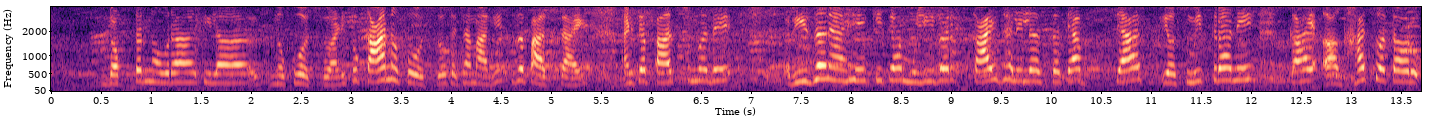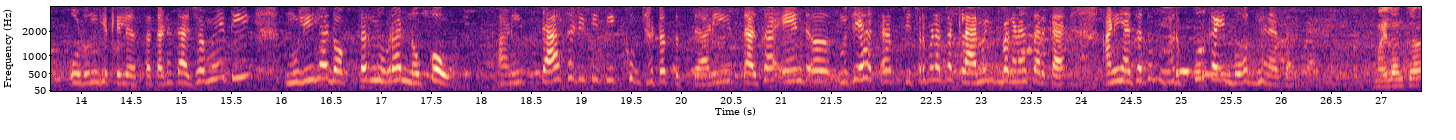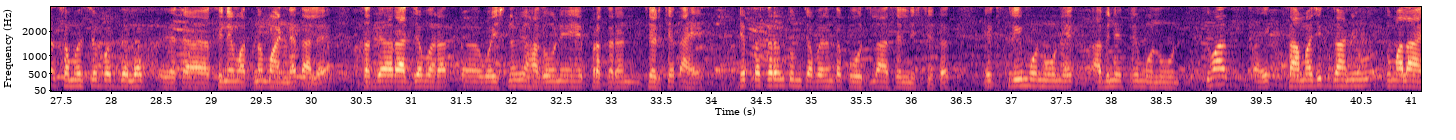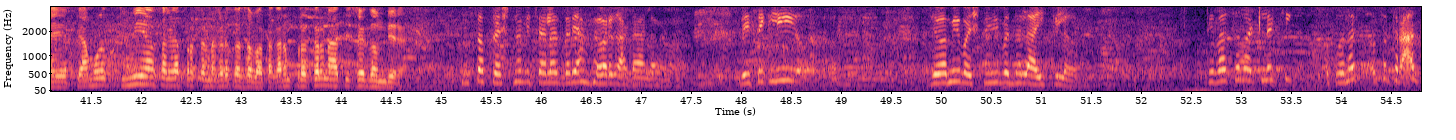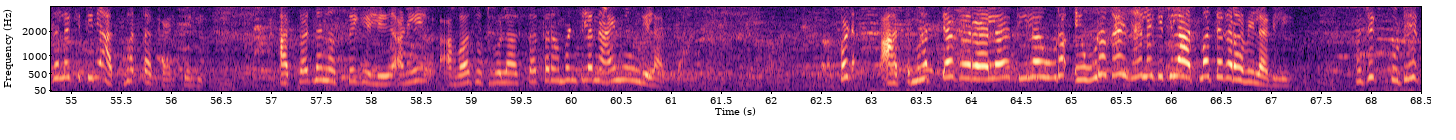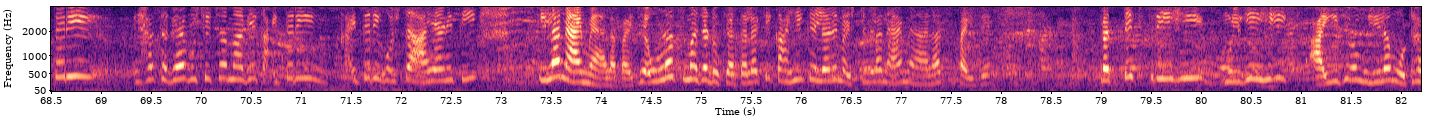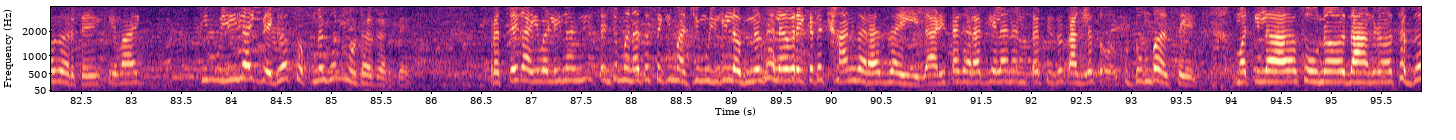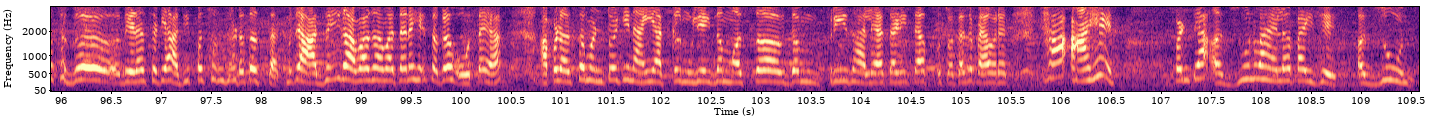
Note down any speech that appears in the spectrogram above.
डॉक्टर नवरा तिला नको असतो आणि तो का नको असतो त्याच्यामागे तिचं पास्ट आहे. आणि त्या पास्टमध्ये रिझन आहे की त्या मुलीवर काय झालेलं असतं त्या त्या सुमित्राने काय आघात स्वतःवर ओढून घेतलेले असतात. आणि त्याच्यामुळे ती मुलीला डॉक्टर नवरा नको आणि त्यासाठी ती ती खूप झटत असते. आणि त्याचा एंड म्हणजे ह्या ह्या चित्रपटाचा क्लायमॅक्स बघण्यासारखा आहे. आणि ह्याच्यातून भरपूर काही बोध घेण्यासारखा आहे. महिलांच्या समस्येबद्दलच याच्या सिनेमातनं मांडण्यात आलं आहे सध्या राज्यभरात वैष्णवी हगवणे हे प्रकरण चर्चेत आहे. हे प्रकरण तुमच्यापर्यंत पोहोचलं असेल निश्चितच. एक स्त्री म्हणून एक अभिनेत्री म्हणून किंवा एक सामाजिक जाणीव तुम्हाला आहे त्यामुळे तुम्ही या सगळ्या प्रकरणाकडे कसं बघता कारण प्रकरण अतिशय गंभीर आहे. नुसता प्रश्न विचारला तरी अंगावर गाडा आला माझ्या बेसिकली जेव्हा मी वैष्णवीबद्दल ऐकलं तेव्हा असं वाटलं की मनात असं त्रास झाला की तिने आत्महत्या काय केली? आत्महत्या नसते केली आणि आवाज उठवला असता तर आपण तिला न्याय मिळवून दिला असता. पण आत्महत्या करायला तिला एवढं एवढं काय झालं की तिला आत्महत्या करावी लागली? म्हणजे कुठेतरी ह्या सगळ्या गोष्टीच्या मागे काहीतरी काहीतरी गोष्ट आहे आणि ती तिला न्याय मिळाला पाहिजे. एवढंच माझ्या डोक्यात आलं की काही केलं आणि वैष्णवीला न्याय मिळालाच पाहिजे. प्रत्येक स्त्री ही मुलगी ही आई जेव्हा मुलीला मोठं करते किंवा एक- ती मुलीला एक वेगळं स्वप्न घेऊन मोठं करते. प्रत्येक आईवडिलांनी त्यांच्या मनात असतं की माझी मुलगी लग्न झाल्यावर एखाद्या छान घरात जाईल आणि त्या घरात गेल्यानंतर तिचं चांगलं स- कुटुंब असेल मग तिला सोनं दांगणं सगळं सगळं देण्यासाठी आधीपासून झडत असतात. म्हणजे आजही गावागावात आहे ना हे सगळं होतं या आपण असं म्हणतो की नाही आजकाल मुली एकदम मस्त एकदम फ्री झाल्यात आणि त्या स्वतःच्या पायावर आहेत. ह्या आहेत पण त्या अजून व्हायला पाहिजेत अजून.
